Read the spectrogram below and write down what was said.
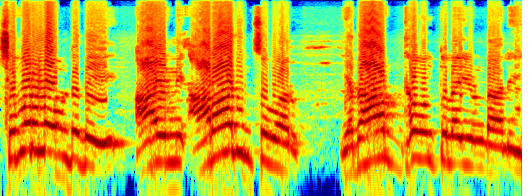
చివరిలో ఉంటది ఆయన్ని ఆరాధించువారు యథార్థవంతులై ఉండాలి.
